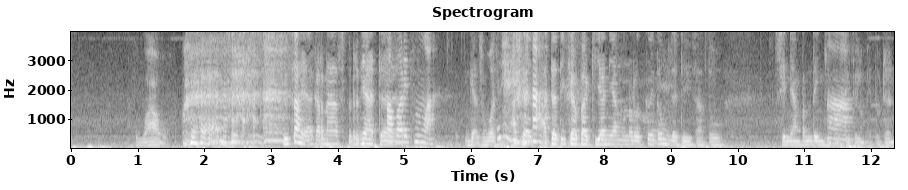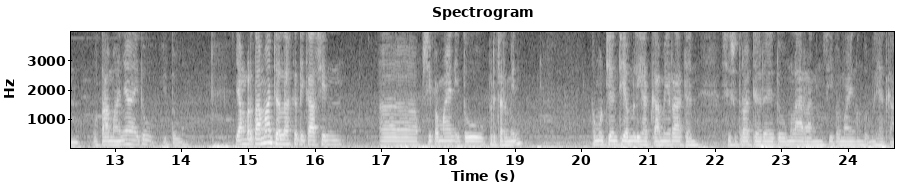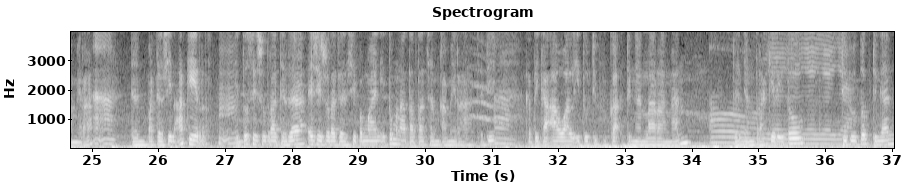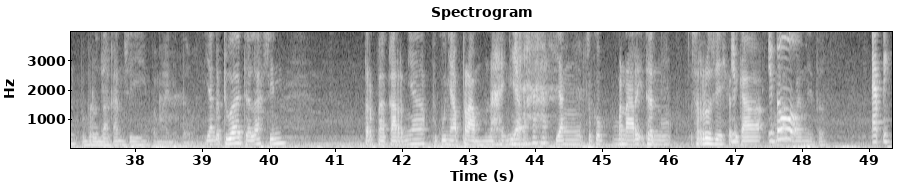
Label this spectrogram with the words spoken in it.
Wow. Susah ya karena sebenarnya ada Favorit semua. enggak semua sih. Ada ada tiga bagian yang menurutku itu menjadi satu scene yang penting gitu Ah. di film itu dan utamanya itu itu yang pertama adalah ketika scene eh, si pemain itu bercermin kemudian dia melihat kamera dan si sutradara itu melarang si pemain untuk melihat kamera Ah, ah. dan pada scene akhir Mm-mm. itu si sutradara eh si sutradara si pemain itu menatap tajam kamera jadi Ah. ketika awal itu dibuka dengan larangan Oh, dan yang terakhir iya, itu iya, iya, iya. ditutup dengan pemberontakan si pemain itu yang kedua adalah scene terbakarnya bukunya Pram. Nah ini Ya. yang yang cukup menarik dan seru sih ketika itu- melakukan itu. epic.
